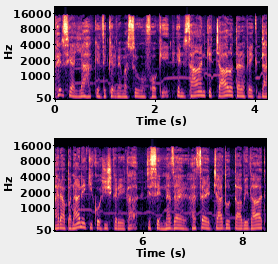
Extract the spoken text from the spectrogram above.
फिर से अल्लाह के ज़िक्र में मसरूफ होगी इंसान के चारों तरफ़ एक दायरा बनाने की कोशिश करेगा जिससे नज़र हसर जादू तावीज़ात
